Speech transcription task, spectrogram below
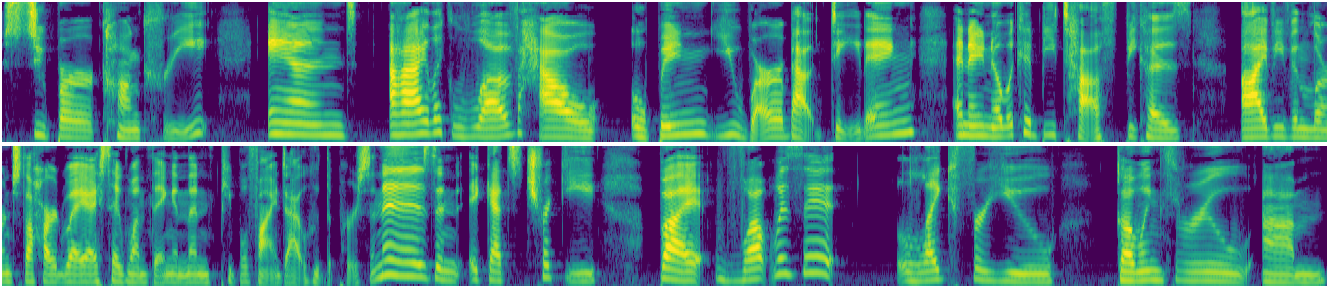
super concrete. And I like love how open you were about dating, and I know it could be tough because I've even learned the hard way. I say one thing and then people find out who the person is and it gets tricky. But what was it like for you going through um,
